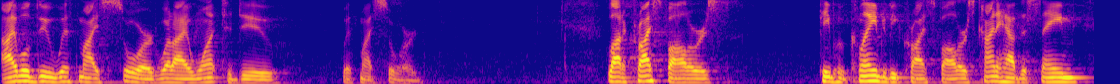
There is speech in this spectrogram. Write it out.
I will do with my sword what I want to do with my sword. A lot of Christ followers, people who claim to be Christ followers, kind of have the same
